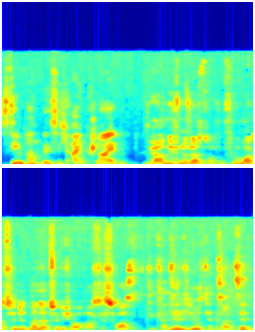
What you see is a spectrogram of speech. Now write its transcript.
Steampunk-mäßig einkleiden. Ja, nicht nur das. Auf dem Flohmarkt findet man natürlich auch Accessoires, die tatsächlich mhm. aus der Zeit sind.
